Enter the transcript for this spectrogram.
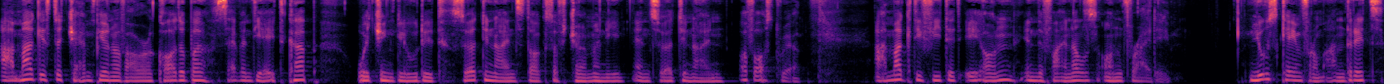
AMAG is the champion of our Cordoba 78 Cup, which included 39 stocks of Germany and 39 of Austria. AMAG defeated E.ON in the finals on Friday. News came from Andritz,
